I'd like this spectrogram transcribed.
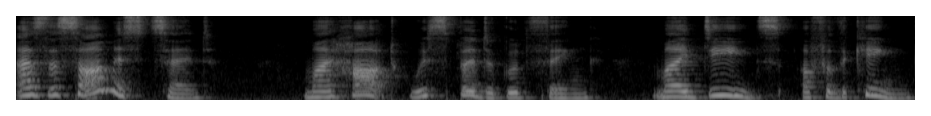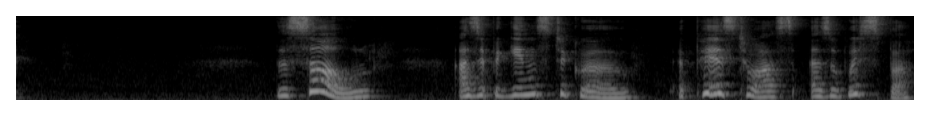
As the psalmist said, My heart whispered a good thing, my deeds are for the king. The soul, as it begins to grow, appears to us as a whisper,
